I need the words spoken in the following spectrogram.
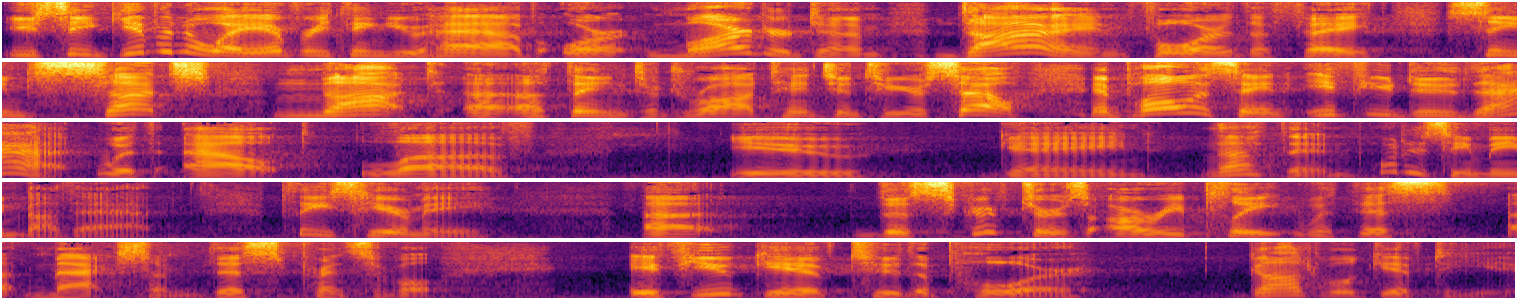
You see, giving away everything you have or martyrdom, dying for the faith, seems such not a, a, thing to draw attention to yourself. And Paul is saying if you do that without love, you gain nothing. What does he mean by that? Please hear me. Uh, the scriptures are replete with this maxim, this principle. If you give to the poor, God will give to you.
